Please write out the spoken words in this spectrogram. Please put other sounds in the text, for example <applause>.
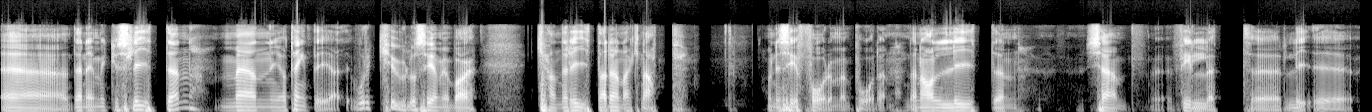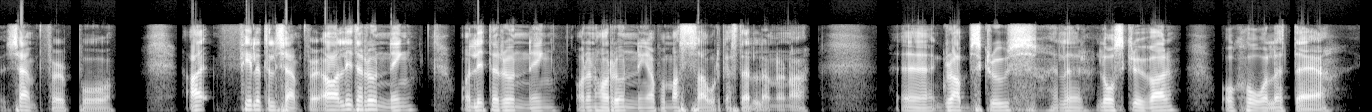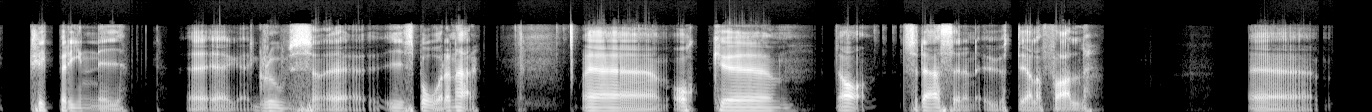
Eh, den är mycket sliten men jag tänkte det vore kul att se om jag bara kan rita denna knapp. Och ni ser formen på den. Den har en liten fillet chamfer eh, eh, på ja, fillet eller Champer, ja lite rundning och en liten rundning och den har rundningar på massa olika ställen. Den har eh, grub screws eller låsskruvar och hålet är, klipper in i eh, grooves eh, i spåren här. Eh, och eh, ja, så där ser den ut i alla fall. Eh,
